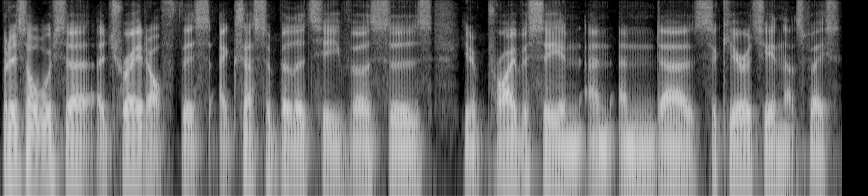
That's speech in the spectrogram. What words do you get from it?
But it's always a, a trade off: this accessibility versus you know privacy and and, and uh, security in that space.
